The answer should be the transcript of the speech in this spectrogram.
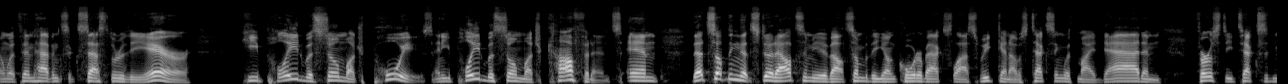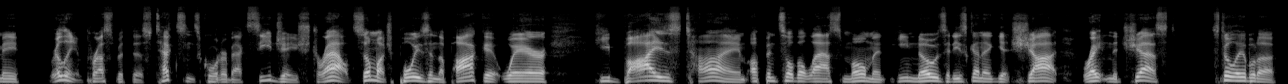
and with him having success through the air, he played with so much poise and he played with so much confidence. And that's something that stood out to me about some of the young quarterbacks last weekend. I was texting with my dad, and first he texted me, really impressed with this Texans quarterback, CJ Stroud. So much poise in the pocket where he buys time up until the last moment. He knows that he's going to get shot right in the chest, still able to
